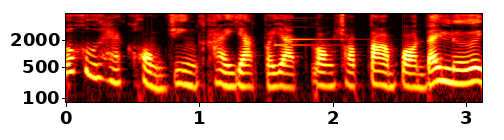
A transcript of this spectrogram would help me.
ก็คือแฮกของจริง ใครอยากประหยัดลองช็อปตามปอนได้เลย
